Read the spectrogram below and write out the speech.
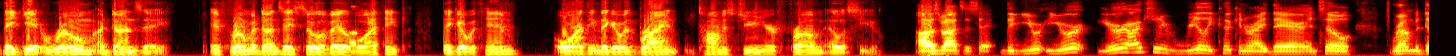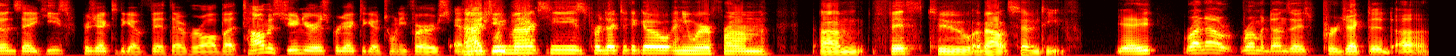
they get Rome Odunze. If Rome Odunze is still available, I think they go with him, or I think they go with Brian Thomas Jr. from LSU. I was about to say the you're you're you're actually really cooking right there until Rome Odunze, he's projected to go fifth overall, but Thomas Jr. is projected to go twenty first. And actually, I do Max, he's projected to go anywhere from um, fifth to about seventeenth. Yeah, he, right now Rome Odunze is projected uh,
